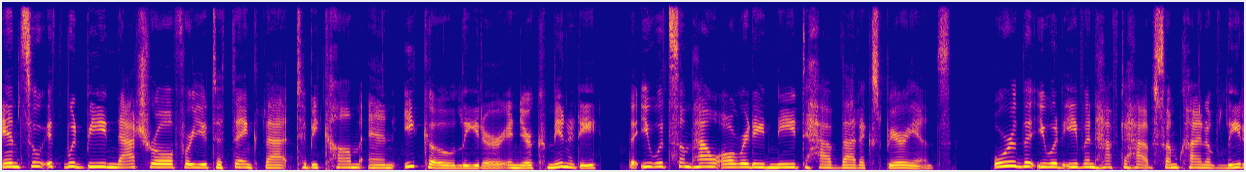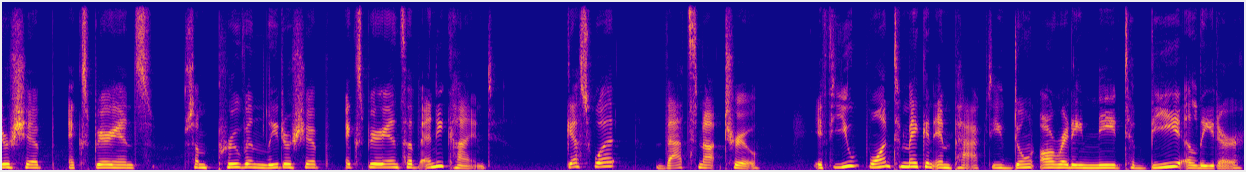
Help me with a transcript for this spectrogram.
And so it would be natural for you to think that to become an eco leader in your community, that you would somehow already need to have that experience, or that you would even have to have some kind of leadership experience, some proven leadership experience of any kind. Guess what? That's not true. If you want to make an impact, you don't already need to be a leader,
